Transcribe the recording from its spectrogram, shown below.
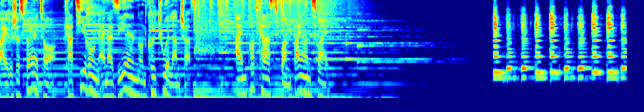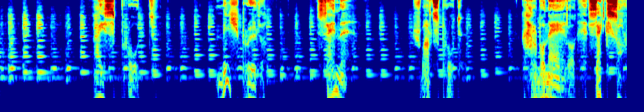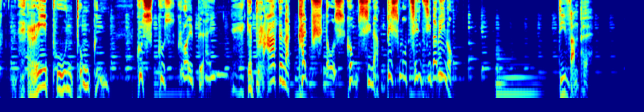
Bayerisches Feuilleton. Kartierung einer Seelen- und Kulturlandschaft. Ein Podcast von Bayern 2. Weißbrot, Milchbrödel, Semmel, Schwarzbrot, Carbonell, sechs Sorten, Rebhuhn, Tunken, Couscous, Kräublein, gebratener Kalbstoß, Kumsina, Bismut, Zinziberino. Die Wampe.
